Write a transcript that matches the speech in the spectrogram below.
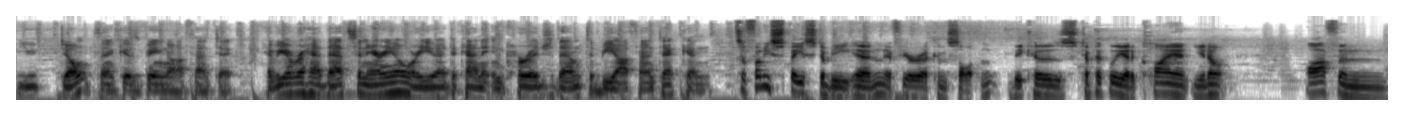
you don't think is being authentic, have you ever had that scenario where you had to kind of encourage them to be authentic and It's a funny space to be in if you're a consultant because typically at a client you don't often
